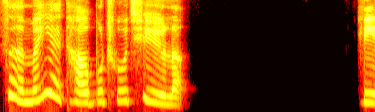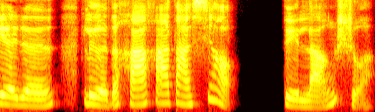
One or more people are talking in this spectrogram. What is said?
怎么也逃不出去了。猎人乐得哈哈大笑，对狼说：“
